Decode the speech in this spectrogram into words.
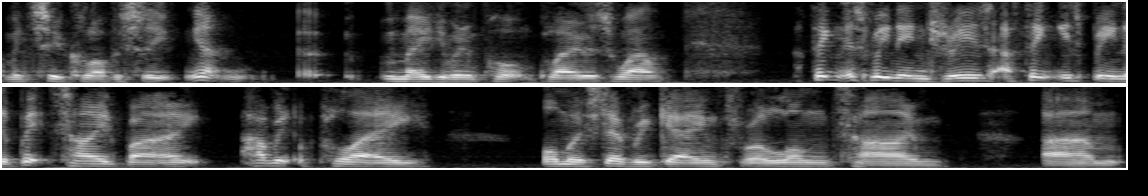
I mean, Tuchel obviously yeah, made him an important player as well think there's been injuries. I think he's been a bit tired by having to play almost every game for a long time. Um,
